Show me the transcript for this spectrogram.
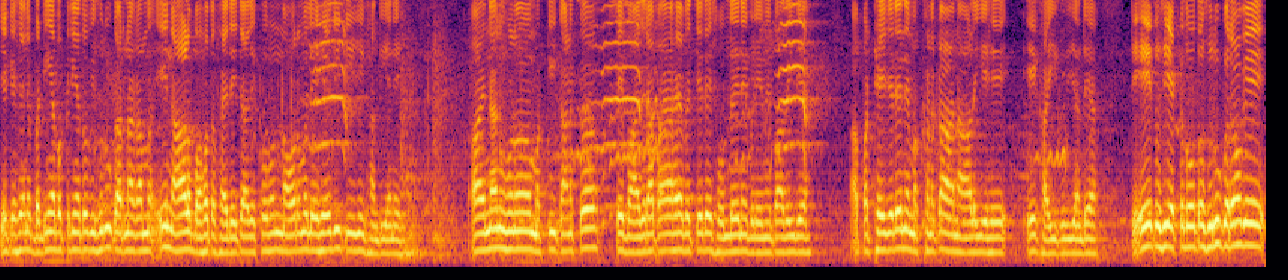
ਜੇ ਕਿਸੇ ਨੇ ਵੱਡੀਆਂ ਬੱਕਰੀਆਂ ਤੋਂ ਵੀ ਸ਼ੁਰੂ ਕਰਨਾ ਕੰਮ, ਇਹ ਨਾਲ ਬਹੁਤ ਫਾਇਦੇ ਚ ਆ। ਦੇਖੋ ਹੁਣ ਨਾਰਮਲ ਇਹੋ ਜੀ ਚੀਜ਼ ਹੀ ਖਾਂਦੀਆਂ ਨੇ ਇਹ। ਆ ਇਹਨਾਂ ਨੂੰ ਹੁਣ ਮੱਕੀ ਕਣਕ ਤੇ ਬਾਜਰਾ ਪਾਇਆ ਹੋਇਆ ਬੱਚੇ ਦੇ ਛੋਲੇ ਨੇ, ਬੜੇਵੇਂ ਪਾ ਦਈਦੇ ਆ। ਆ ਪੱਠੇ ਜਿਹੜੇ ਨੇ ਮੱਖਣ ਘਾਹ ਨਾਲ ਹੀ ਇਹ ਇਹ ਖਾਈ ਖੂਈ ਜਾਂਦੇ ਆ। ਤੇ ਇਹ ਤੁਸੀਂ ਇੱਕ ਦੋ ਤੋਂ ਸ਼ੁਰੂ ਕਰੋਗੇ,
